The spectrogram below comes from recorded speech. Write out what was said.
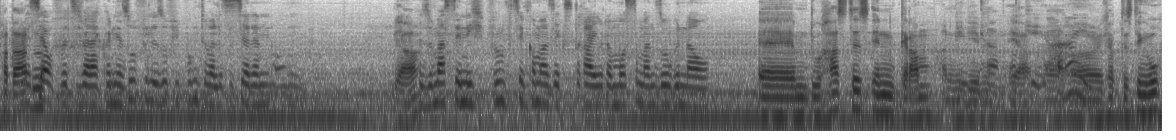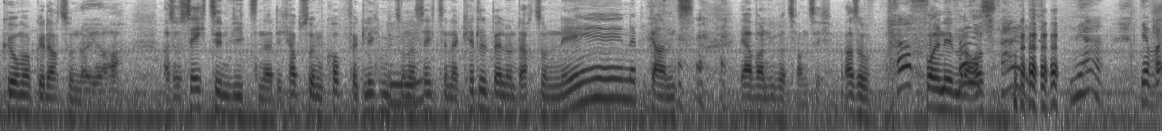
paar Das Daten. ist ja auch witzig, weil da können ja so viele, so viele Punkte, weil das ist ja dann. Ja. Also du machst ja nicht 15,63 oder musste man so genau. Ähm, du hast es in Gramm angegeben. Gramm, ja. okay. ja. Ja. Ich habe das Ding hochgehoben und habe gedacht so, naja, also 16 wiegt es nicht. Ich habe so im Kopf verglichen mit so Mhm. einer 16er Kettlebell und dachte so, nee, nicht ganz. ja, waren über 20. Also Krass, voll neben raus. falsch. Ja, der war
